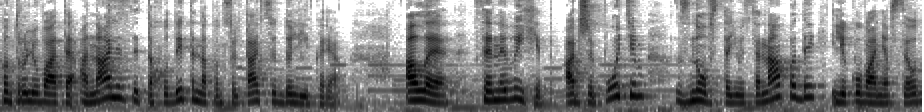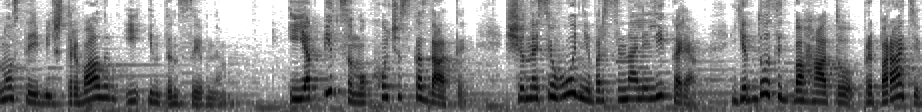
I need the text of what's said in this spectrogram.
контролювати аналізи та ходити на консультацію до лікаря. Але це не вихід, адже потім знов стаються напади, і лікування все одно стає більш тривалим і інтенсивним. І як підсумок хочу сказати, що на сьогодні в арсеналі лікаря є досить багато препаратів,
